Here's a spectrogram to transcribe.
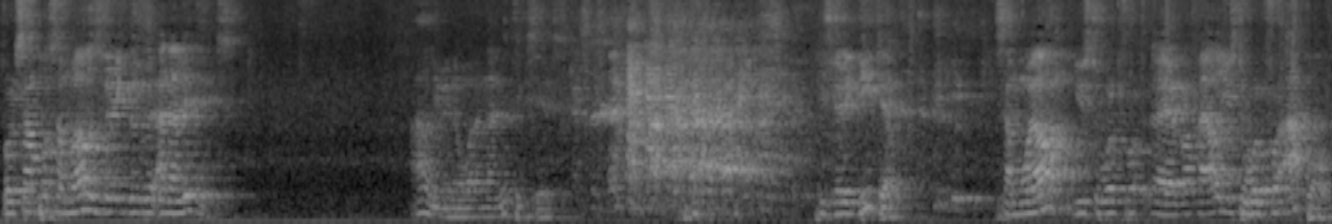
For example, Samuel is very good with analytics. I don't even know what analytics is. He's very detailed. Samuel used to work for, uh, Rafael used to work for Apple.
